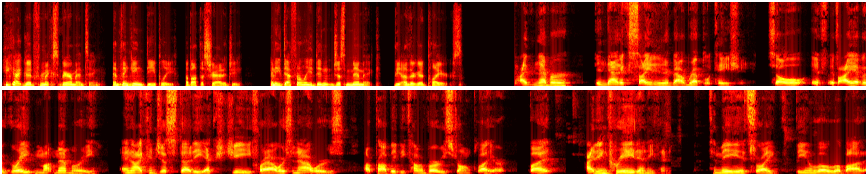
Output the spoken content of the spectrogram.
He got good from experimenting and thinking deeply about the strategy, and he definitely didn't just mimic the other good players. I've never been that excited about replication. So if, if I have a great m- memory and I can just study XG for hours and hours, I'll probably become a very strong player. But I didn't create anything. To me, it's like being a little robotic.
